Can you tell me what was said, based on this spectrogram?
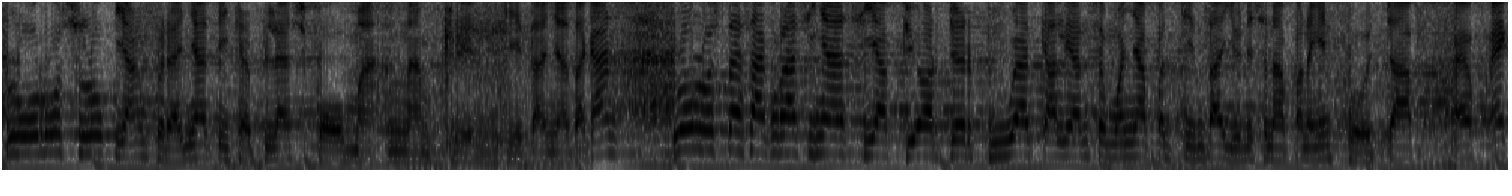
peluru slug yang beratnya 13,6 grain. Kita nyatakan lulus tes akurasinya siap diorder buat kalian semuanya pecinta unit senapan angin bocap FX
